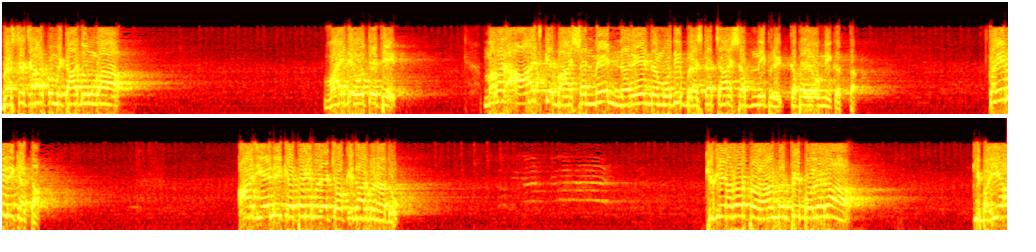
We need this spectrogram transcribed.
भ्रष्टाचार को मिटा दूँगा। वायदे होते थे, मगर आज के भाषण में नरेंद्र मोदी भ्रष्टाचार शब्द नहीं का प्रयोग नहीं करता। कहीं भी नहीं कहता। आज ये नहीं कहता कि मुझे चौकीदार बना दो। क्योंकि अगर प्रधानमंत्री बोलेगा कि भैया,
